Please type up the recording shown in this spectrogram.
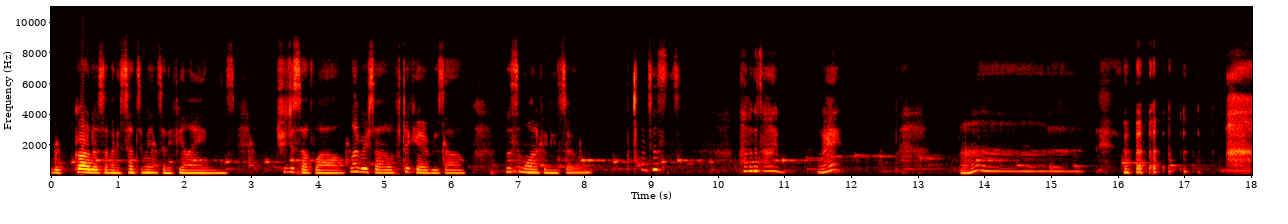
regardless of any sentiments, any feelings. Treat yourself well. Love yourself. Take care of yourself. Listen more if you need to. And just have a good time. Alright? Bye.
